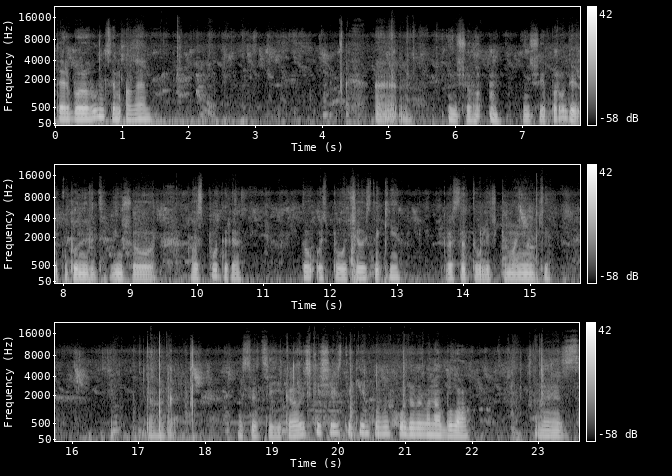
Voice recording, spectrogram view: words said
Теж бургунцем, але е, іншого, іншої породи, куплений від іншого господаря, то ось вийшли такі красотулечки маленькі. Так. Ось ці кролички ще ось такі повиходили. Вона була е, з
